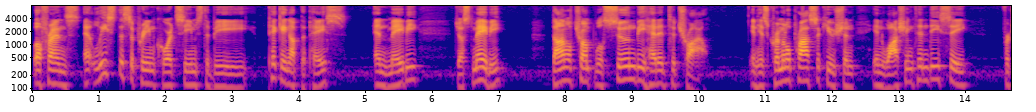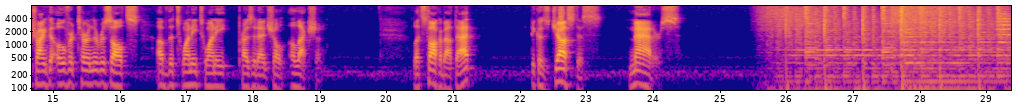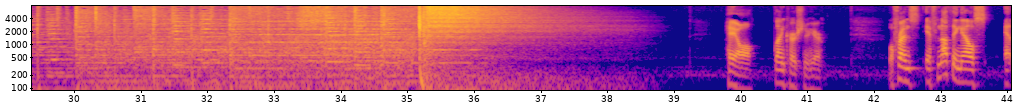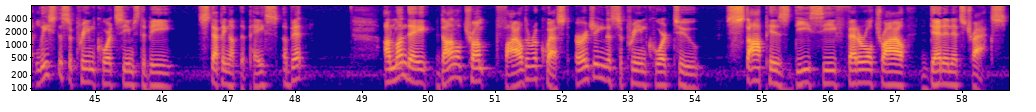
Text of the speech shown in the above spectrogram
Well, friends, at least the Supreme Court seems to be picking up the pace, and maybe, just maybe, Donald Trump will soon be headed to trial in his criminal prosecution in Washington, D.C., for trying to overturn the results of the 2020 presidential election. Let's talk about that because justice matters. Hey all, Glenn Kirschner here. Well, friends, if nothing else, at least the Supreme Court seems to be stepping up the pace a bit. On Monday, Donald Trump filed a request urging the Supreme Court to stop his D.C. federal trial dead in its tracks,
